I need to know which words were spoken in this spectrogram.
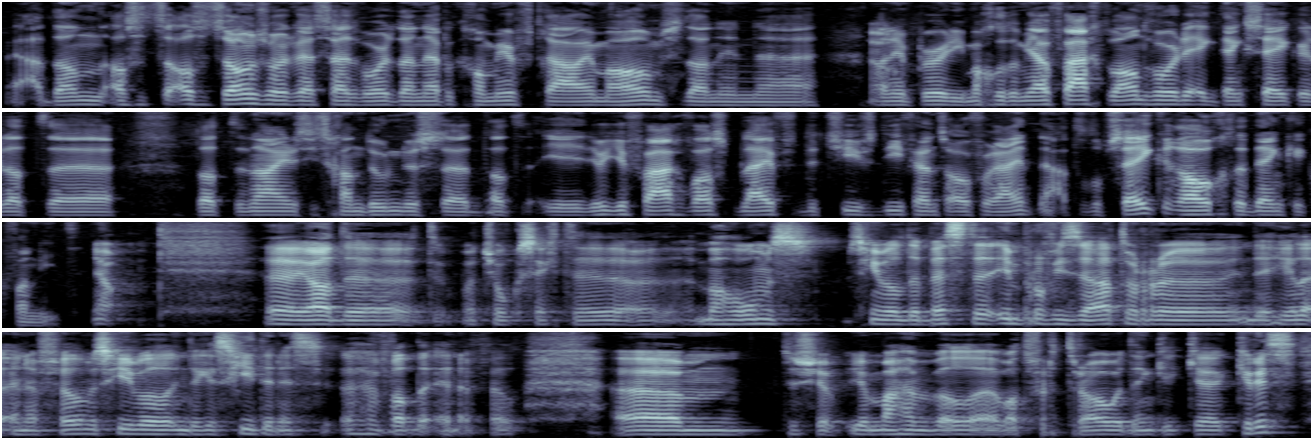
Ja, dan, als het, als het zo'n soort wedstrijd wordt, dan heb ik gewoon meer vertrouwen in mijn homes dan in, uh, dan in Purdy. Maar goed, om jouw vraag te beantwoorden, ik denk zeker dat, dat de Niners iets gaan doen. Dus dat je, je vraag was, blijft de Chiefs defense overeind? Nou, tot op zekere hoogte denk ik van niet. Ja. Uh, ja, de, wat je ook zegt, hè, Mahomes, misschien wel de beste improvisator uh, in de hele NFL, misschien wel in de geschiedenis van de NFL. Um, dus je, je, mag hem wel wat vertrouwen, denk ik. Chris,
